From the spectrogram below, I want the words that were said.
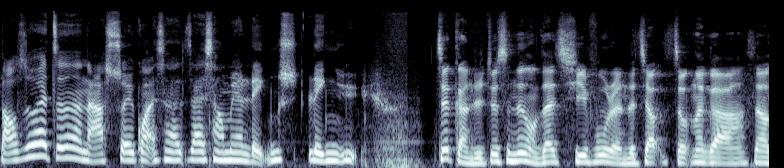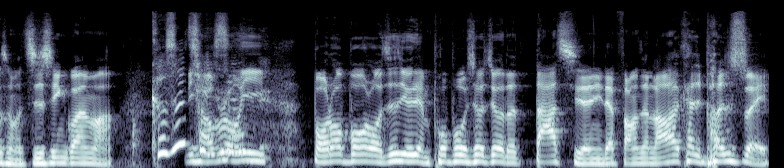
老师会真的拿水管在在上面淋淋雨。这感觉就是那种在欺负人的教走那个啊，叫什么执行官嘛。可是你好不容易波罗波罗，就是有点破破旧旧的搭起了你的房子，然后开始喷水，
